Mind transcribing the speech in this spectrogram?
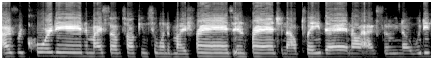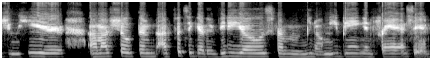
I've recorded myself talking to one of my friends in French, and I'll play that, and I'll ask them, you know, what did you hear? Um, I've showed them, I've put together videos from, you know, me being in France, and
